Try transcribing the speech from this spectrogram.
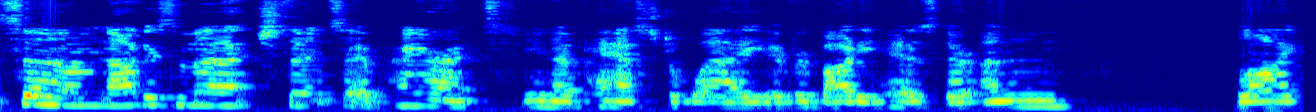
Some, not as much since their parents, you know, passed away. Everybody has their own life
